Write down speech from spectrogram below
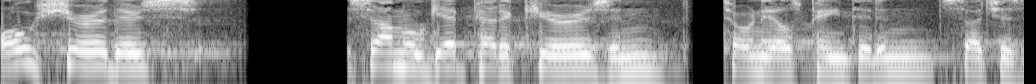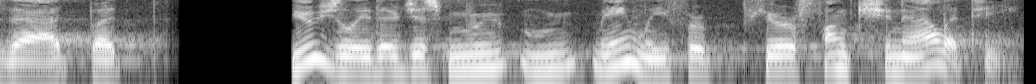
Oh, sure, there's some who get pedicures and toenails painted and such as that, but usually they're just mainly for pure functionality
